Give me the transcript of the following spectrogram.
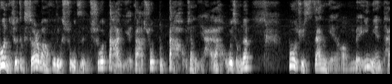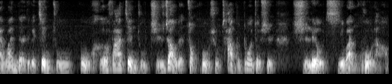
不过你说这个十二万户这个数字，你说大也大，说不大好像也还好。为什么呢？过去三年哈，每一年台湾的这个建筑物核发建筑执照的总户数，差不多就是十六七万户了哈。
